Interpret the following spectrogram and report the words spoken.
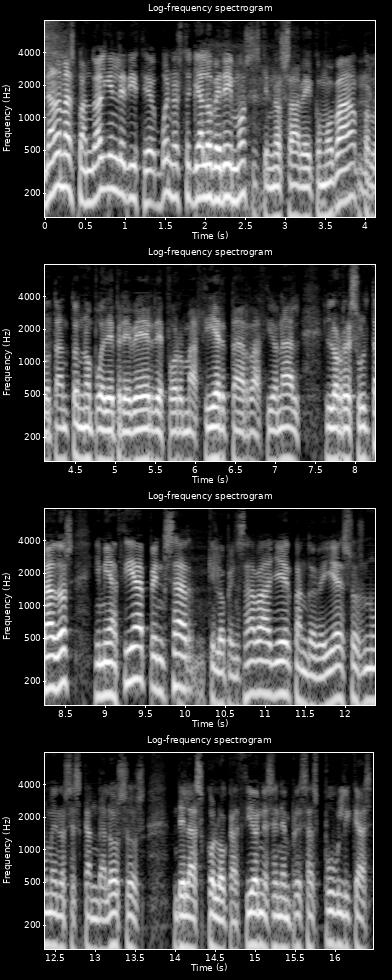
nada más cuando alguien le dice, bueno, esto ya lo veremos, es que no sabe cómo va, por lo tanto no puede prever de forma cierta, racional, los resultados. Y me hacía pensar, que lo pensaba ayer cuando veía esos números escandalosos de las colocaciones en empresas públicas,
